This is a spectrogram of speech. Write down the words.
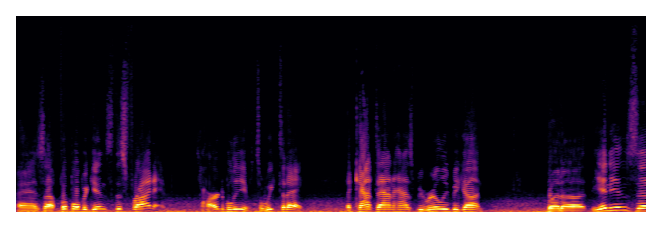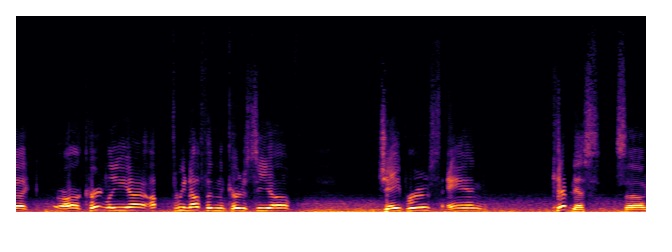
as uh, football begins this Friday. It's hard to believe. It's a week today. The countdown has be really begun. But uh, the Indians uh, are currently uh, up 3 0 courtesy of Jay Bruce and Kipnis. So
